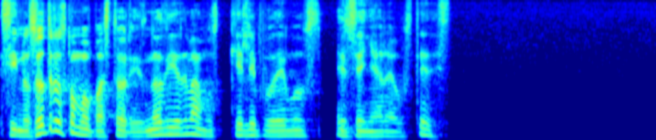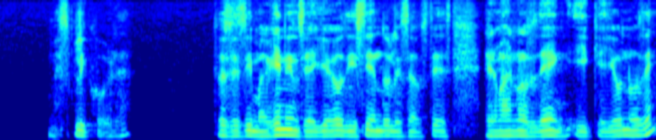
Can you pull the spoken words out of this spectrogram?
si nosotros como pastores no diezmamos, ¿qué le podemos enseñar a ustedes? Me explico, ¿verdad? Entonces imagínense yo diciéndoles a ustedes, hermanos, den y que yo no dé.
